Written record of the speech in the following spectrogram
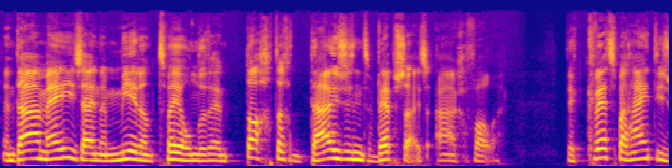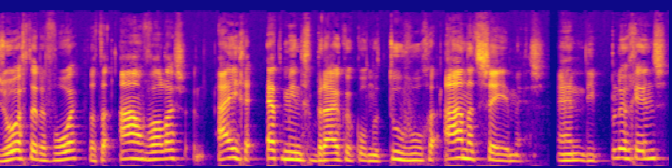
En daarmee zijn er meer dan 280.000 websites aangevallen. De kwetsbaarheid die zorgde ervoor dat de aanvallers een eigen admin gebruiker konden toevoegen aan het CMS. En die plugins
